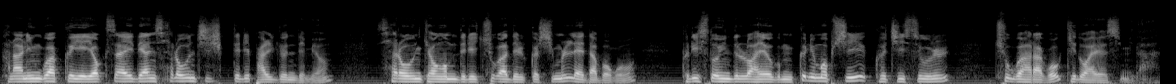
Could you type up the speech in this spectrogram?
하나님과 그의 역사에 대한 새로운 지식들이 발견되며 새로운 경험들이 추가될 것임을 내다보고 그리스도인들로 하여금 끊임없이 그 지식을 추구하라고 기도하였습니다.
